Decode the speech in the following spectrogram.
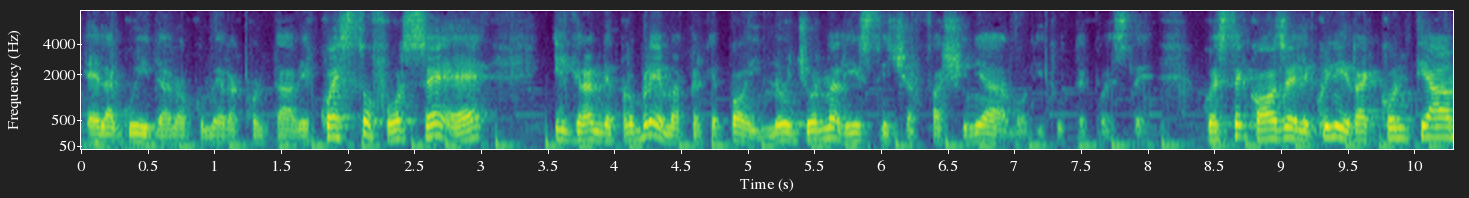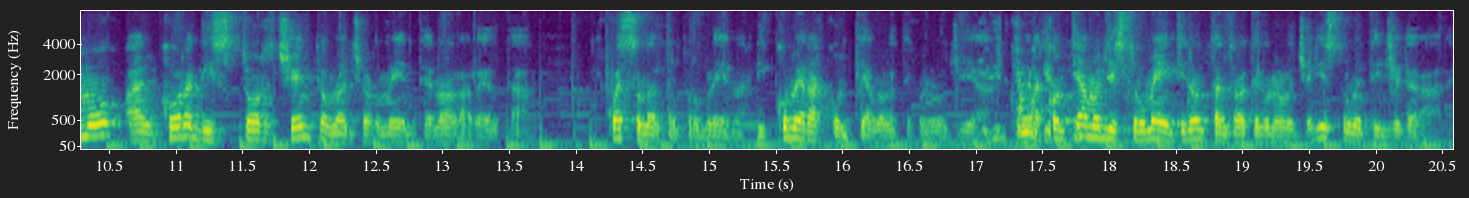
è la guida, no? come raccontavi. E questo forse è il grande problema, perché poi noi giornalisti ci affasciniamo di tutte queste, queste cose e quindi raccontiamo ancora distorcendo maggiormente no? la realtà questo è un altro problema di come raccontiamo la tecnologia, diciamo come raccontiamo gli strumenti, non tanto la tecnologia, gli strumenti in generale.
